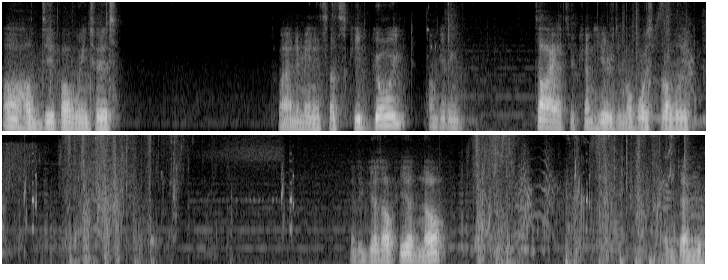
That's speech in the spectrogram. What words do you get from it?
Oh, how deep are we into it? 20 minutes, let's keep going. I'm getting tired, you can hear it in my voice probably. Can you get up here? No? God damn you.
